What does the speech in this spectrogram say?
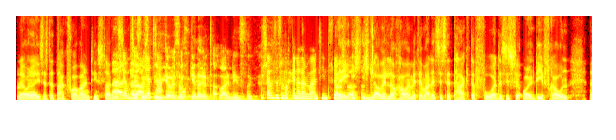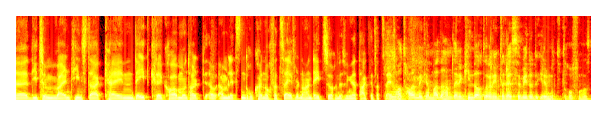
Oder, oder ist es der Tag vor Valentinstag? Nein, Ich glaube, danach. ist der ich Tag. glaube, es ist einfach generell Ta- Valentinstag. Ich glaube, es ist einfach generell Valentinstag. Nein, ich, ich glaube, nach How I Met Your Mother ist es der Tag davor. Das ist für all die Frauen, äh, die zum Valentinstag kein Date gekriegt haben und halt äh, am letzten Drucker noch verzweifelt nach einem Date suchen. Deswegen der Tag der Verzweiflung. Laut How I Met Your Mother haben deine Kinder auch daran Interesse, wie du ihre Mutter getroffen hast.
